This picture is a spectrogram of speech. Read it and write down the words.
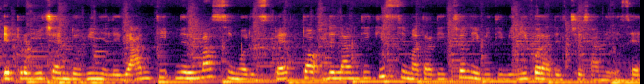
e producendo vini eleganti nel massimo rispetto dell'antichissima tradizione vitivinicola del cesanese,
